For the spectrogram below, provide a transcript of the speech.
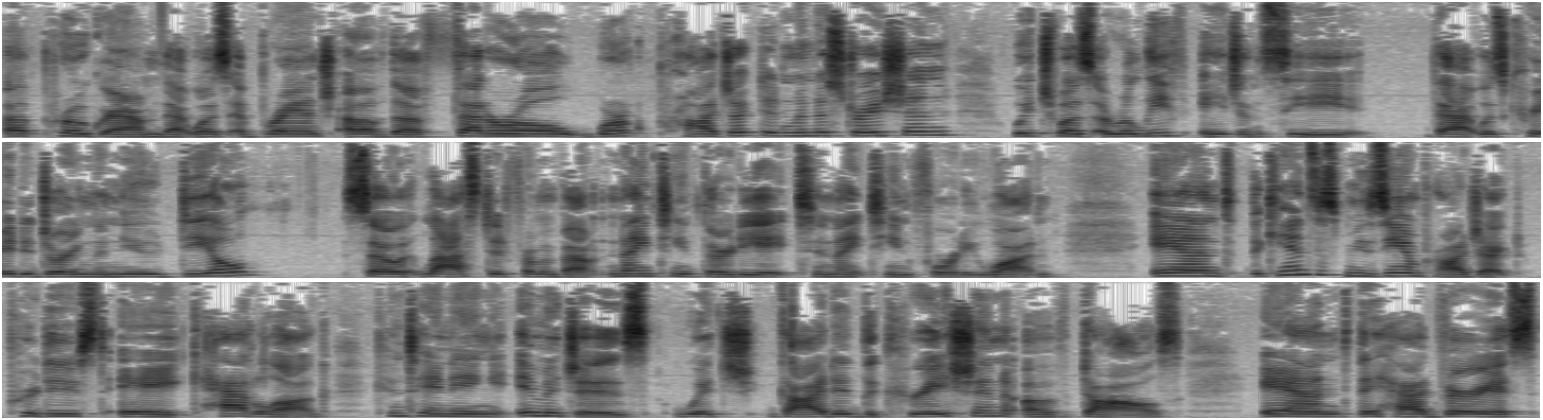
a program that was a branch of the Federal Work Project Administration, which was a relief agency that was created during the New Deal. So it lasted from about 1938 to 1941. And the Kansas Museum Project produced a catalog containing images which guided the creation of dolls, and they had various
